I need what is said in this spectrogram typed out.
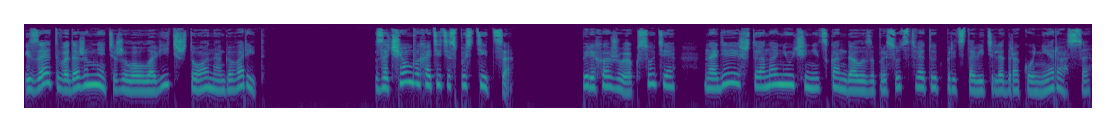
Из-за этого даже мне тяжело уловить, что она говорит. «Зачем вы хотите спуститься?» Перехожу я к сути, надеясь, что она не учинит скандал из-за присутствия тут представителя драконьей расы.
